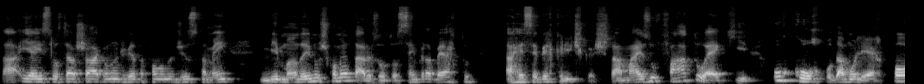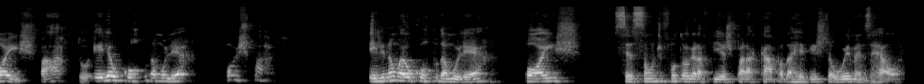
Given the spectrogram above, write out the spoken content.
Tá? E aí, se você achar que eu não devia estar falando disso também, me manda aí nos comentários. Eu estou sempre aberto a receber críticas, tá? Mas o fato é que o corpo da mulher pós-parto, ele é o corpo da mulher pós-parto. Ele não é o corpo da mulher pós sessão de fotografias para a capa da revista Women's Health,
